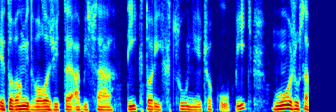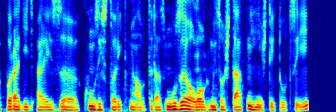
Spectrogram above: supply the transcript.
Je to veľmi dôležité, aby sa tí, ktorí chcú niečo kúpiť, môžu sa poradiť aj s kunzistorikmi alebo teda s muzeológmi zo štátnych inštitúcií,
